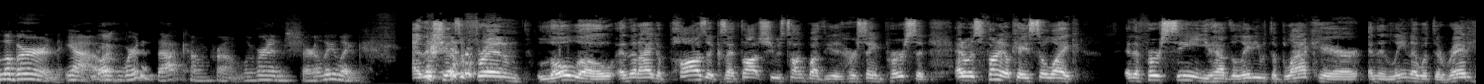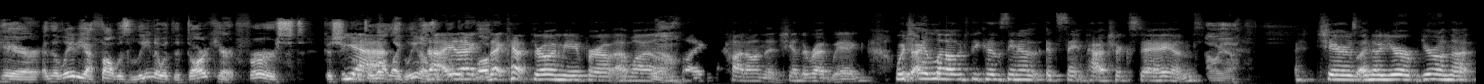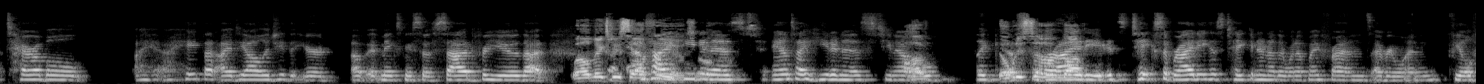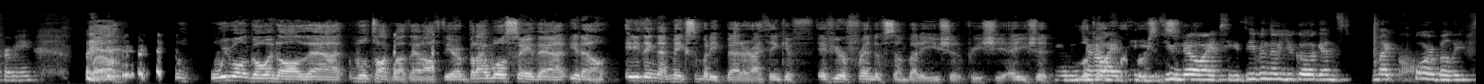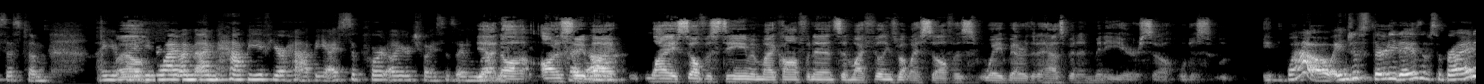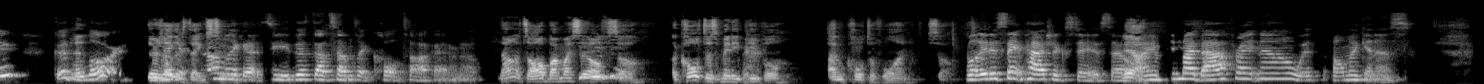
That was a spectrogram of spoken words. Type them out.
Laverne, yeah. Right. Like, where did that come from? Laverne and Shirley? Like, And then she has a friend Lolo, and then I had to pause it because I thought she was talking about the, her same person. And it was funny. Okay, so like in the first scene, you have the lady with the black hair, and then Lina with the red hair, and the lady I thought was Lina with the dark hair at first because she looked a lot like Lina. Was that, like, that, that kept throwing me for a, a while Yeah. I caught on that she had the red wig, which I loved because, you know, it's St. Patrick's Day and oh yeah, Cheers. I know you're you're on that terrible. I, I hate that ideology that you're. Uh, it makes me so sad for you. That well, it makes me sad for you. so. anti-hedonist, anti-hedonist. You know, Uh, like nobody said I'm not- sobriety. It's take sobriety has taken another one of my friends. Everyone feel for me. Well, we won't go into all that. We'll talk about that off the air. But I will say that you know anything that makes somebody better. I think if if you're a friend of somebody, you should appreciate. You should You look know out I for tease. You know I tease, even though you go against my core belief system. I, you, Well- you know, I'm I'm happy if you're happy. I support all your choices. I love Yeah, no, honestly, But, my uh, my self esteem and my confidence and my feelings about myself is way better than it has been in many years. So we'll just Wow, in just 30 days of sobriety? Good And lord. there's other things sound too. Like a, see, this, that sounds like cult talk. I don't know. no, it's all by myself. So a cult is many people. I'm cult of one. So Well, it is St. Patrick's Day, so Yeah. I am in my bath right now with all my Guinness.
